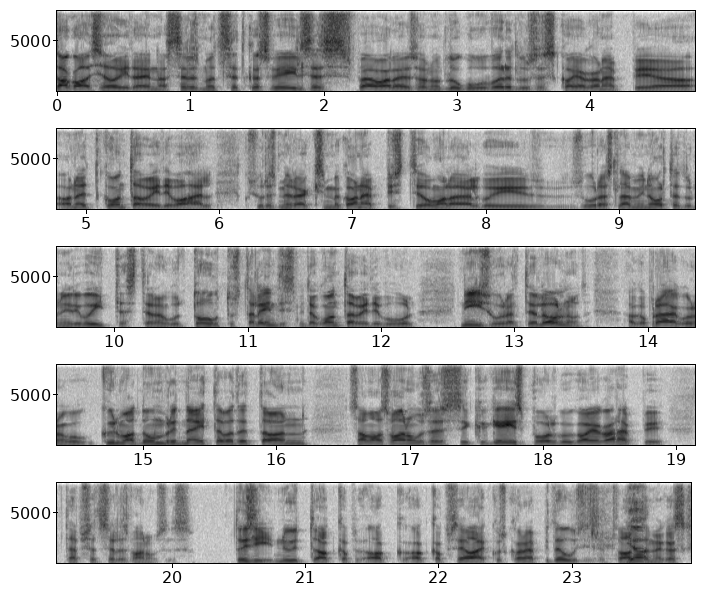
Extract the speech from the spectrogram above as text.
tagasi hoida ennast selles mõttes, et kasvõi eilses Päevalehes olnud lugu võrdluses Kaia Kanepi ja Anett Kontaveidi vahel. kusjuures me rääkisime Kanepist ju omal ajal kui suure slam'i noorteturniiri võitjast ja nagu tohutust talendist, mida Kontaveidi puhul nii suurelt ei ole olnud. aga praegu nagu külmad numbrid näitavad, et ta on samas vanuses ikkagi eespool kui Kaia Kanepi täpselt selles vanuses tõsi, nüüd hakkab, hakkab see aeg, kus Kanepi tõusis, et vaatame, kas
